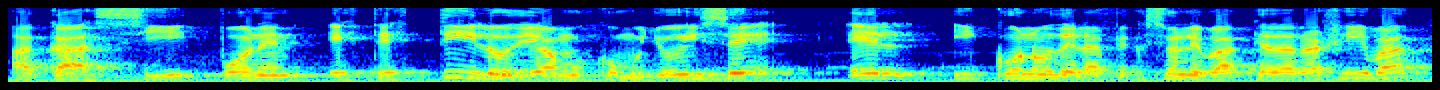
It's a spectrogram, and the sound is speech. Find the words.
acá si ponen este estilo, digamos como yo hice, el icono de la aplicación le va a quedar arriba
